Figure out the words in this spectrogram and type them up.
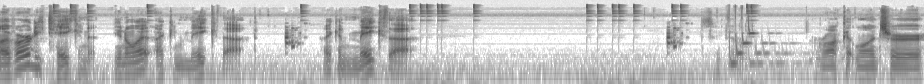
I've already taken it. You know what? I can make that. I can make that. Rocket launcher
